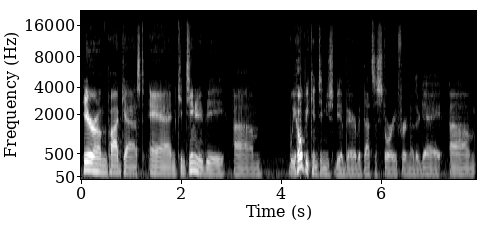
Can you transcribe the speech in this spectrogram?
here on the podcast and continue to be. Um, we hope he continues to be a bear, but that's a story for another day. Um,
